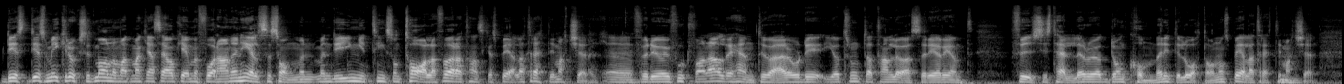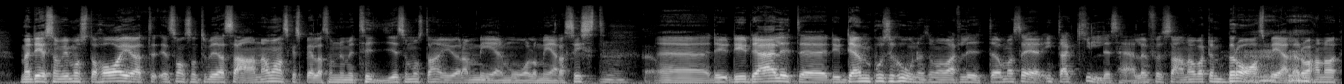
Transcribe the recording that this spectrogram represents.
det, det som är kruxet med honom att man kan säga okej okay, men får han en hel säsong? Men, men det är ingenting som talar för att han ska spela 30 matcher. Eh, för det har ju fortfarande aldrig hänt tyvärr. Och det, jag tror inte att han löser det rent fysiskt heller och de kommer inte låta honom spela 30 mm. matcher. Men det som vi måste ha är att en sån som Tobias Sana, om han ska spela som nummer 10 så måste han ju göra mer mål och mer assist. Mm. Eh, det, det är ju där lite, det är den positionen som har varit lite, om man säger, inte akilleshälen för Sana har varit en bra spelare och han har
